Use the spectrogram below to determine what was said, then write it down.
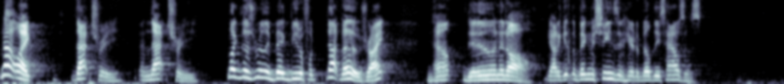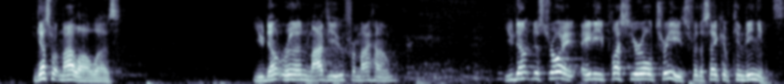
not like that tree and that tree. Like those really big, beautiful, not those, right? No, doing it all. Got to get the big machines in here to build these houses. Guess what my law was? You don't ruin my view from my home. You don't destroy 80 plus year old trees for the sake of convenience.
